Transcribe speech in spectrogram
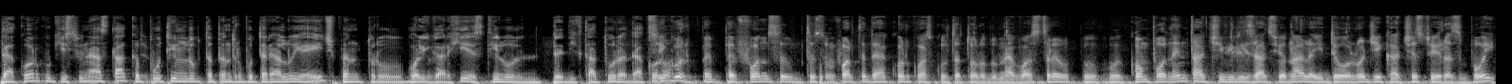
de acord cu chestiunea asta că Putin luptă pentru puterea lui aici, pentru oligarhie, stilul de dictatură de acolo? Sigur, pe, pe fond sunt, sunt foarte de acord cu ascultătorul dumneavoastră. Componenta civilizațională, ideologică a acestui război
